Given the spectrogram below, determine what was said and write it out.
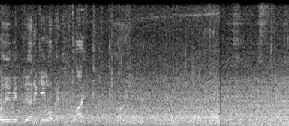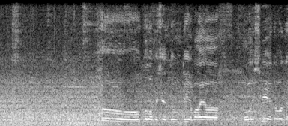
Oi vittu ja ne kilometrit laittaa. No niin. Oh, kolmisen tuntia vajaa olis vie tuonne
